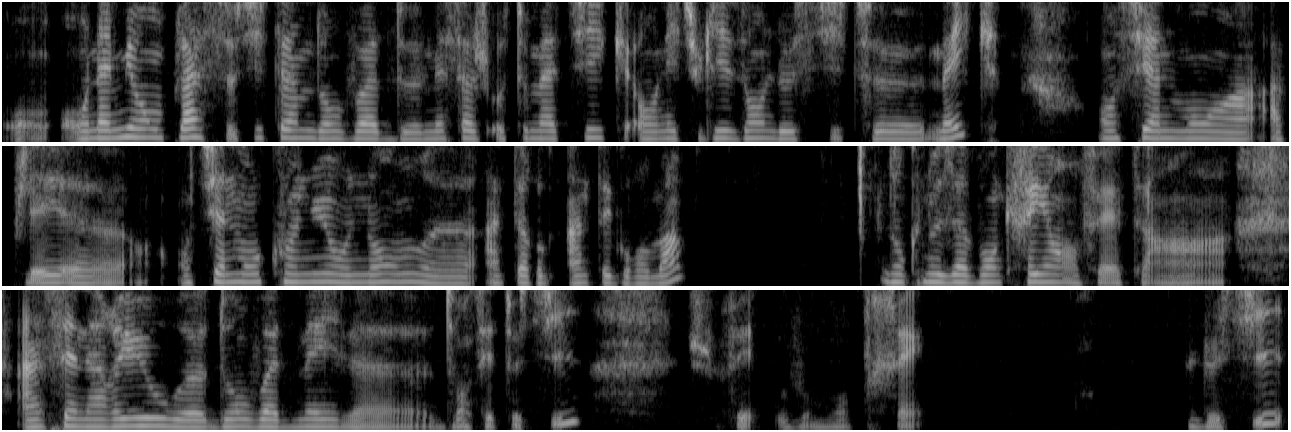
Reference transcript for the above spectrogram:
on, a mis en place ce système d'envoi de messages automatiques en utilisant le site euh, Make, anciennement appelé, euh, anciennement connu au nom Integroma. Donc, nous avons créé en fait un, scénario euh, d'envoi de mail euh, dans cet outil. Je vais vous montrer l'outil.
